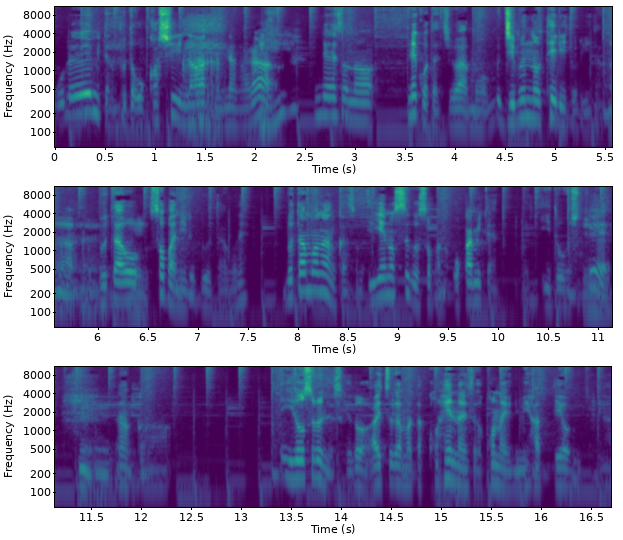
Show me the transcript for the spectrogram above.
俺みたいな豚おかしいなって言いながら、で、その猫たちはもう自分のテリトリーだから、豚を、そばにいる豚をね、豚もなんかその家のすぐそばの丘みたいなところに移動して、なんか、移動するんですけど、あいつがまたこ変なやつが来ないように見張ってよみたいな。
